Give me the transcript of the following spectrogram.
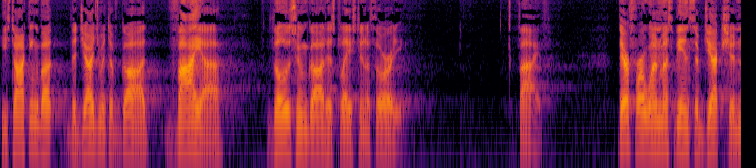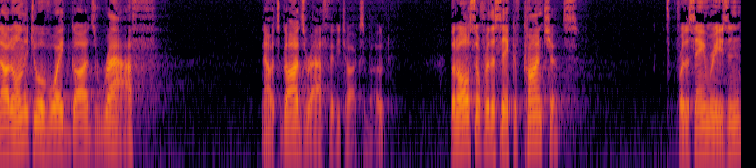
he's talking about the judgment of God via those whom God has placed in authority. 5. Therefore, one must be in subjection not only to avoid God's wrath, now it's God's wrath that he talks about, but also for the sake of conscience. For the same reason,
